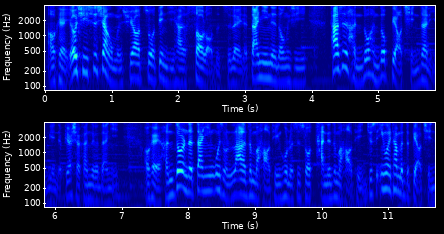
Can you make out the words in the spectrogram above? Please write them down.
OK，尤其是像我们需要做电吉他的 solo 的之类的单音的东西。它是很多很多表情在里面的，不要小看这个单音。OK，很多人的单音为什么拉的这么好听，或者是说弹的这么好听，就是因为他们的表情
